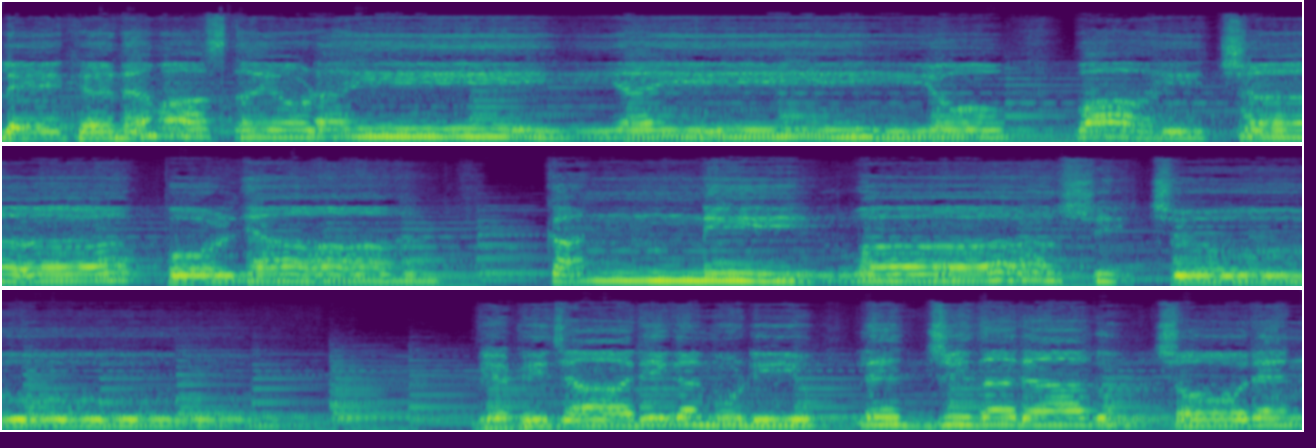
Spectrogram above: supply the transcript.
ലേഖനമാസ്തയോടയ്യോ വായിച്ചപ്പോൾ ഞാൻ കണ്ണീർ വർഷിച്ചു. വ്യഭിചാരികൾ മുടിയും ലജ്ജിതരാകും ചോരൻ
